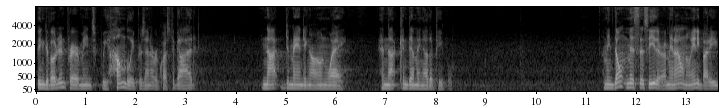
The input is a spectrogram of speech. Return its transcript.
Being devoted in prayer means we humbly present our request to God, not demanding our own way and not condemning other people. I mean, don't miss this either. I mean, I don't know anybody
